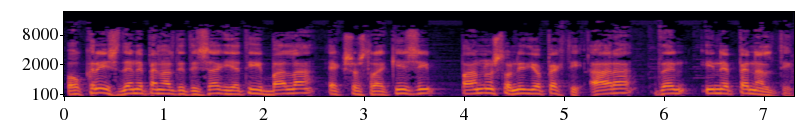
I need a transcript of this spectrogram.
Ο Κρι δεν είναι πέναλτι της ΣΑΚ γιατί η μπάλα εξωστρακίζει πάνω στον ίδιο παίκτη. Άρα δεν είναι πέναλτι.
